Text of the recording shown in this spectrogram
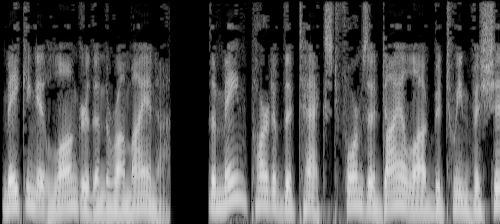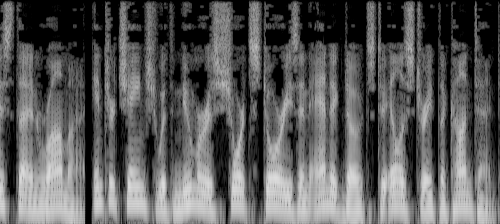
making it longer than the Ramayana. The main part of the text forms a dialogue between Vashistha and Rama, interchanged with numerous short stories and anecdotes to illustrate the content.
